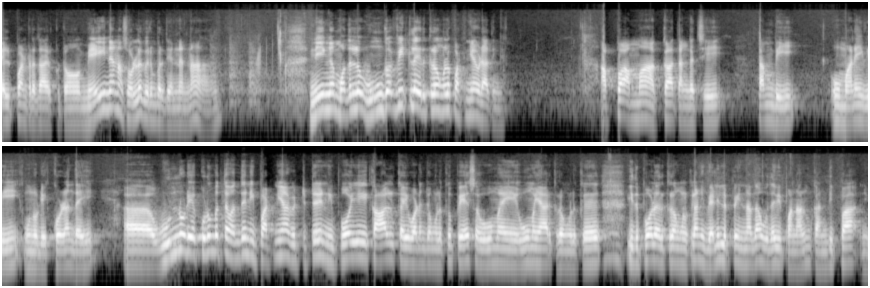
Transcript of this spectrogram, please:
ஹெல்ப் பண்ணுறதா இருக்கட்டும். மெயினாக நான் சொல்ல விரும்புறது என்னன்னா நீங்கள் முதல்ல உங்கள் வீட்டில் இருக்கிறவங்கள பட்டினியாக விடாதீங்க. அப்பா அம்மா அக்கா தங்கச்சி தம்பி உன் மனைவி உன்னுடைய குழந்தை உன்னுடைய குடும்பத்தை வந்து நீ பட்னியாக விட்டுட்டு நீ போய் கால் கை உடஞ்சவங்களுக்கு பேச ஊமை ஊமையாக இருக்கிறவங்களுக்கு இது போல் இருக்கிறவங்களுக்குலாம் நீ வெளியில் போய் என்னதான் உதவி பண்ணாலும் கண்டிப்பாக நீ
